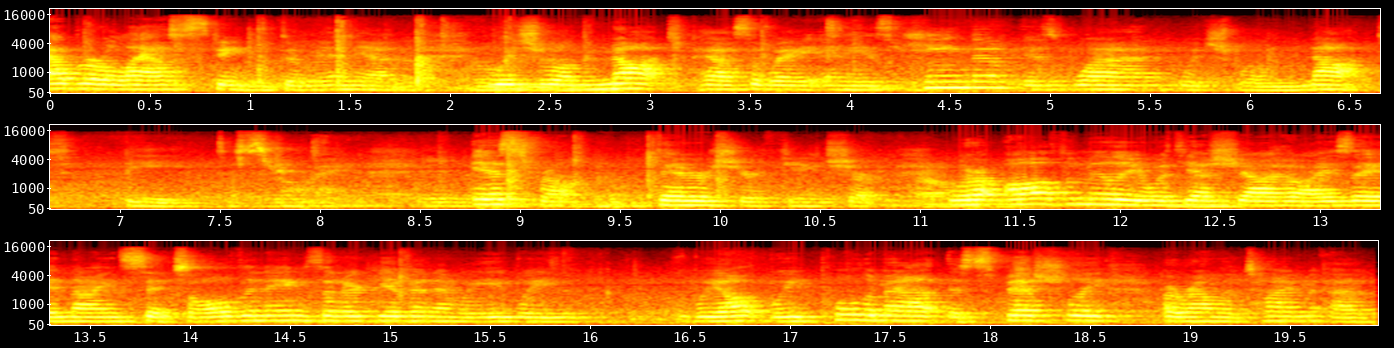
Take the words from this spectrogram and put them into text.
everlasting dominion which will not pass away, and his kingdom is one which will not be destroyed. Israel, there's your future. We're all familiar with Yeshayahu, Isaiah 9 6, all the names that are given, and we, we, we, all, we pull them out, especially around the time of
